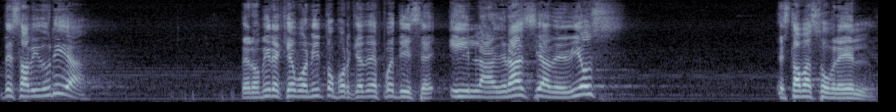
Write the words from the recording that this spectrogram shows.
de sabiduría. Pero mire qué bonito porque después dice, y la gracia de Dios estaba sobre él.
